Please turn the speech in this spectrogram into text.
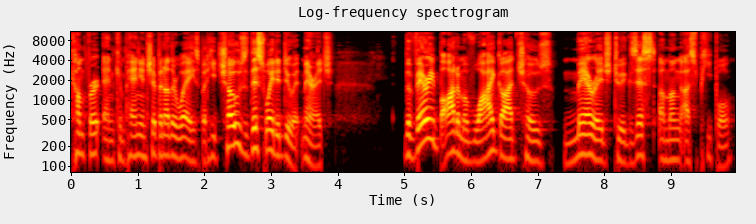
comfort and companionship in other ways, but he chose this way to do it, marriage. The very bottom of why God chose marriage to exist among us people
